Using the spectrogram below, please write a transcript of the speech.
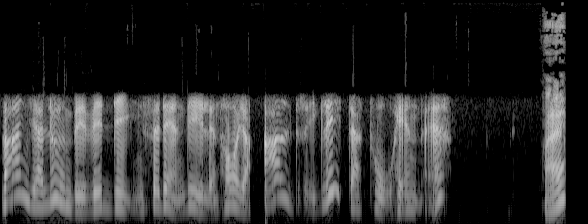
Vanja Lundby Vedin, för den delen, har jag aldrig litat på henne. Nej,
